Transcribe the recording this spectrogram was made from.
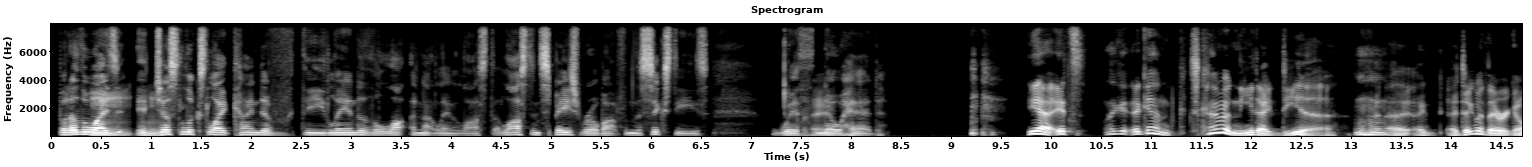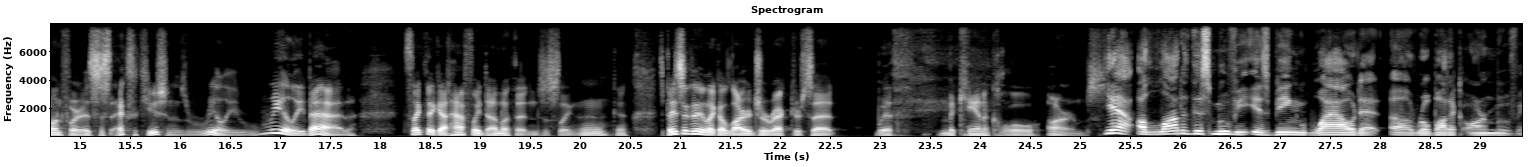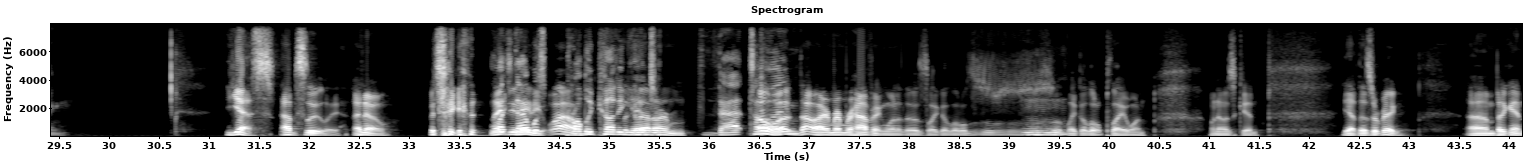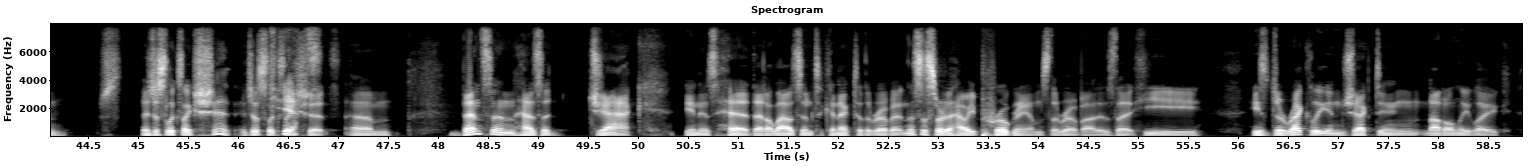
But otherwise, Mm, it, it mhm. just looks like kind of the Land of the Lo- uh, not Land of Lost, a Lost in Space robot from the '60s with Right. no head. Yeah, it's like again, it's kind of a neat idea. Mhm. I, I, I dig what they were going for. It's just execution is really, really bad. It's like they got halfway done with it and just like, eh, okay. It's basically like a large erector set with mechanical arms. Yeah, a lot of this movie is being wowed at uh, robotic arm moving. Yes, absolutely. I know. Which again, Like that was wow, probably cutting edge that at arm. that Oh, uh, time. no, I remember having one of those, like a little, Mhm. like a little play one, when I was a kid. Yeah, those are big. Um, but again, it just looks like shit. It just looks like shit. Um, Benson has a jack in his head that allows him to connect to the robot, and this is sort of how he programs the robot: is that he he's directly injecting not only like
